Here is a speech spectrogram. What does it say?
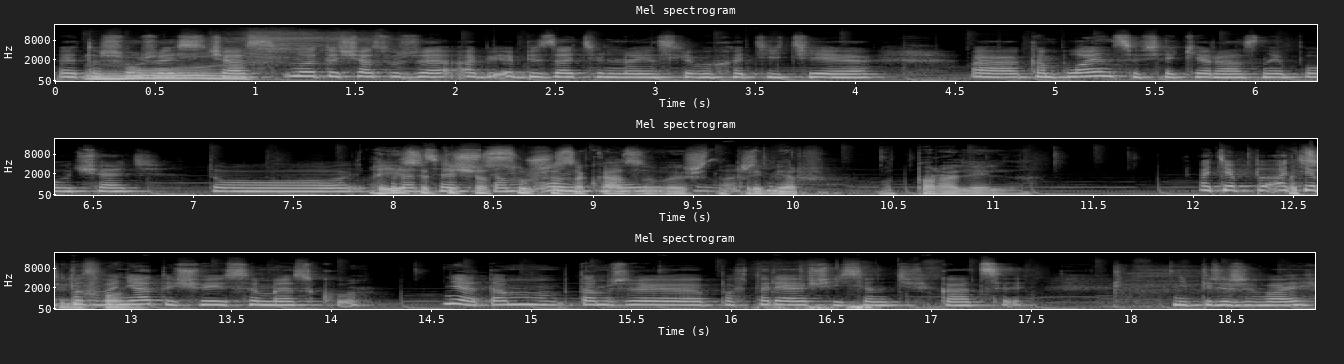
Это же ну... уже сейчас, ну это сейчас уже обязательно, если вы хотите комплайенсы всякие разные получать, то А если ты сейчас суши заказываешь, например, вот параллельно. А тебе, а тебе позвонят еще и смс-ку. Нет, там, там же повторяющиеся нотификации. Не переживай.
